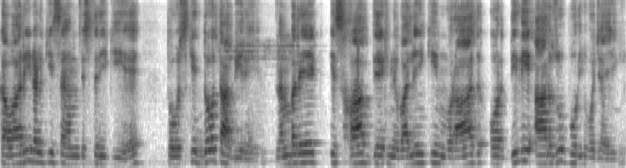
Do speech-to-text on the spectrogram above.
कवारी लड़की से हम बिस्तरी की है तो उसकी दो ताबीरें हैं। नंबर एक, इस ख्वाब देखने वाले की मुराद और दिली आरज़ू पूरी हो जाएगी।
